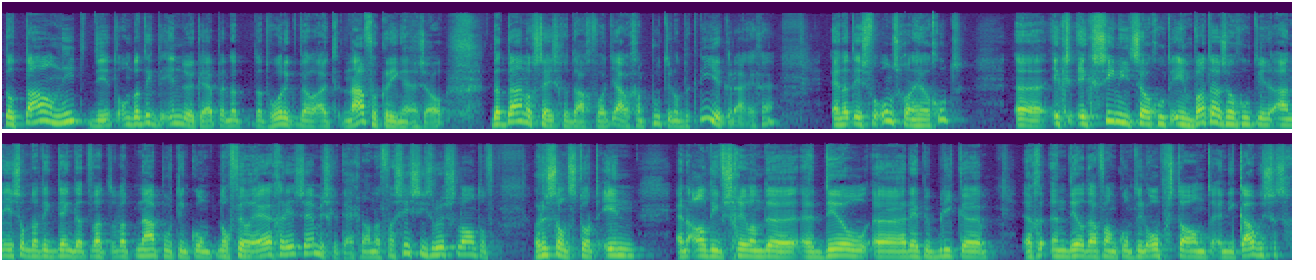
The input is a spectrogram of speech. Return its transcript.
totaal niet dit, omdat ik de indruk heb, en dat, dat hoor ik wel uit NAVO-kringen en zo, dat daar nog steeds gedacht wordt, ja, we gaan Poetin op de knieën krijgen. En dat is voor ons gewoon heel goed. Uh, ik, ik zie niet zo goed in wat daar zo goed aan is, omdat ik denk dat wat, wat na Poetin komt nog veel erger is. Hè. Misschien krijg je dan een fascistisch Rusland, of Rusland stort in en al die verschillende uh, deelrepublieken, een deel daarvan komt in opstand en die Caucasus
